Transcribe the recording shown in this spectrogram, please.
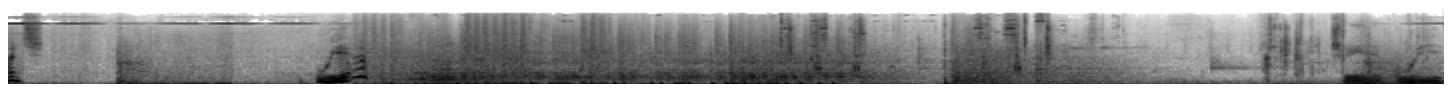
Mensch. Woher? Schwede, Rudi.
